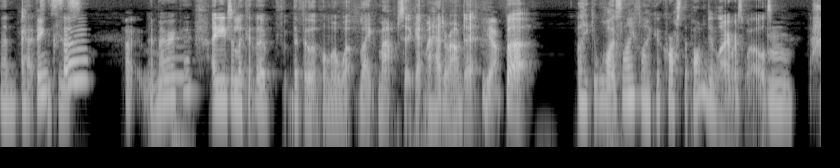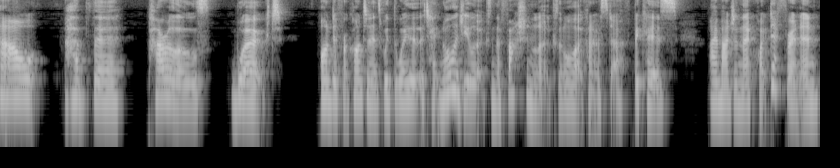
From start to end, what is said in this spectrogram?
and Texas I think so. is America? I need to look at the the Philip Pullman like map to get my head around it. yeah. But like, what is life like across the pond in Lyra's world? Mm. How have the parallels worked on different continents with the way that the technology looks and the fashion looks and all that kind of stuff? Because I imagine they're quite different. And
